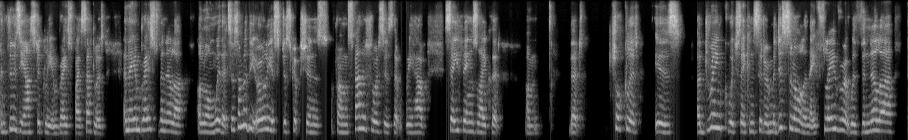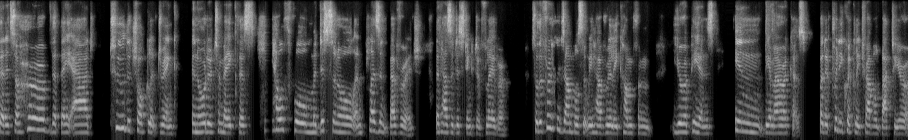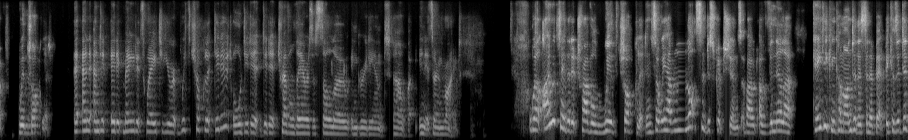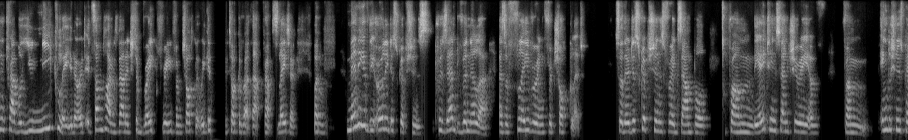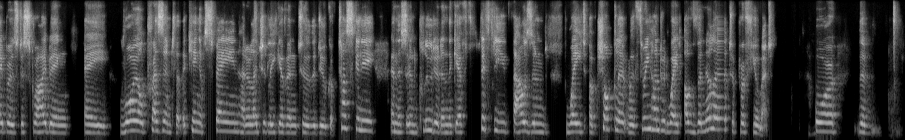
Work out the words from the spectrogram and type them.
enthusiastically embraced by settlers. And they embraced vanilla along with it. So some of the earliest descriptions from Spanish sources that we have say things like that, um, that chocolate is a drink which they consider medicinal and they flavor it with vanilla, that it's a herb that they add to the chocolate drink in order to make this healthful, medicinal, and pleasant beverage that has a distinctive flavor. So the first examples that we have really come from Europeans in the Americas, but it pretty quickly traveled back to Europe with mm-hmm. chocolate. And and it, it made its way to Europe with chocolate, did it, or did it did it travel there as a solo ingredient uh, in its own right? Well, I would say that it traveled with chocolate, and so we have lots of descriptions about of vanilla Katie can come on to this in a bit because it didn't travel uniquely. You know, it, it, sometimes managed to break free from chocolate. We could talk about that perhaps later. But mm. Many of the early descriptions present vanilla as a flavoring for chocolate. So there are descriptions, for example, from the 18th century of from English newspapers describing a royal present that the King of Spain had allegedly given to the Duke of Tuscany. And this included in the gift 50,000 weight of chocolate with 300 weight of vanilla to perfume it. Or the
